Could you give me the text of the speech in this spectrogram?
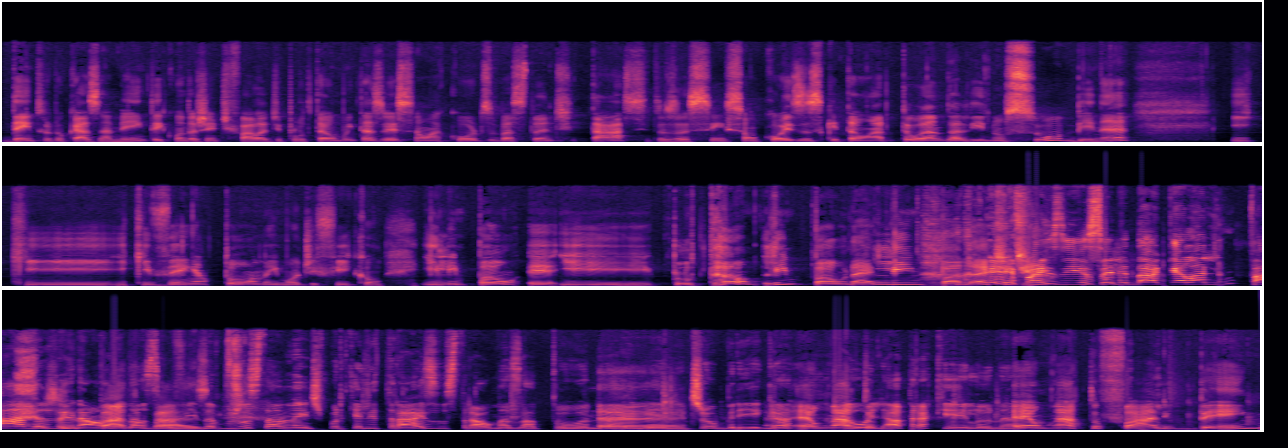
dentro do casamento, e quando a gente fala de Plutão, muitas vezes são acordos bastante tácitos, assim, são coisas que estão atuando ali no sub, né? E que, e que vêm à tona e modificam. E Limpão e, e Plutão, Limpão, né? Limpa, né? ele faz isso, ele dá aquela limpada geral limpada na nossa base. vida, justamente porque ele traz os traumas à tona é, e ele te obriga é um ato, a olhar para aquilo, né? É um ato falho bem,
